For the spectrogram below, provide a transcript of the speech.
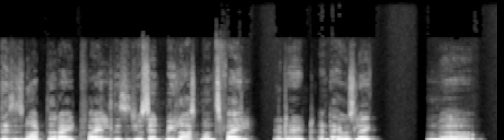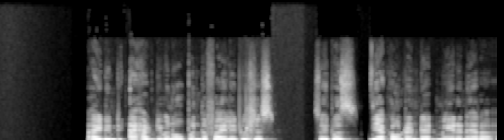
"This is not the right file. This is you sent me last month's file." Right. And I was like, uh, I didn't, I hadn't even opened the file. It was just so it was the accountant had made an error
